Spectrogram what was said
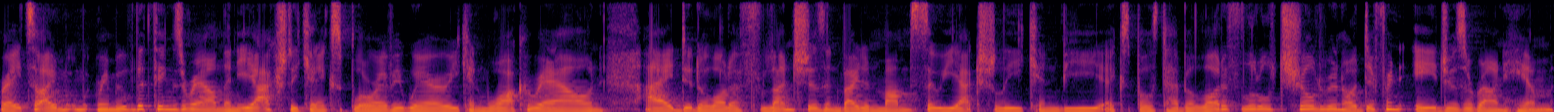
right? So I m- remove the things around, and he actually can explore everywhere. He can walk around. I did a lot of lunches, invited moms, so he actually can be exposed to have a lot of little children or different ages around him.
